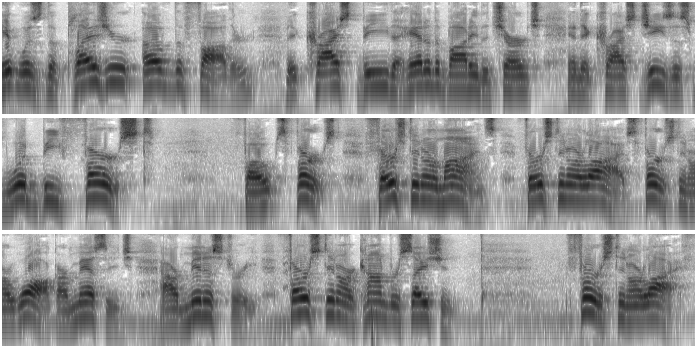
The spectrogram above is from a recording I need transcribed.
It was the pleasure of the Father that Christ be the head of the body, the church, and that Christ Jesus would be first. Folks, first. First in our minds, first in our lives, first in our walk, our message, our ministry, first in our conversation first in our life.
